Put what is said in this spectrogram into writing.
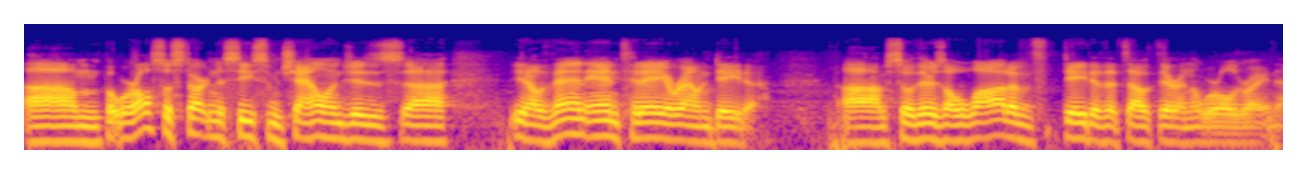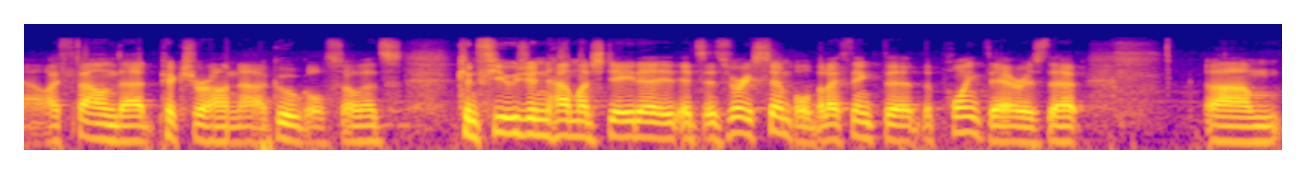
Um, but we're also starting to see some challenges uh, you know, then and today around data. Um, so there's a lot of data that's out there in the world right now. I found that picture on uh, Google. So that's confusion, how much data. It's, it's very simple, but I think the, the point there is that um,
